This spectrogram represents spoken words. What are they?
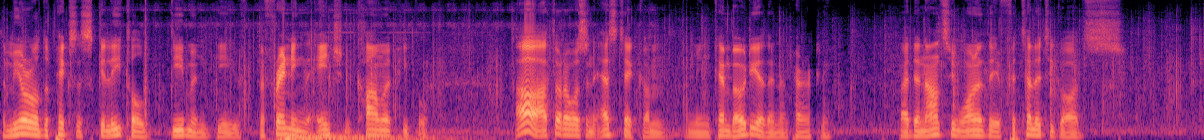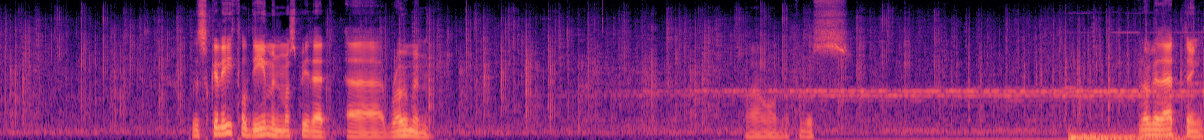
The mural depicts a skeletal demon be befriending the ancient Khmer people. Oh, I thought I was an Aztec. I'm, I'm in Cambodia then, apparently. By denouncing one of their fertility gods. The skeletal demon must be that uh, Roman. Wow, look at this. Look at that thing.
